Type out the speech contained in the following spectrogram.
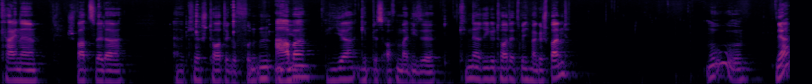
keine Schwarzwälder äh, Kirschtorte gefunden, aber hier gibt es offenbar diese Kinderriegeltorte. Jetzt bin ich mal gespannt. Uh, Ja?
